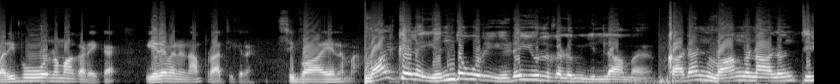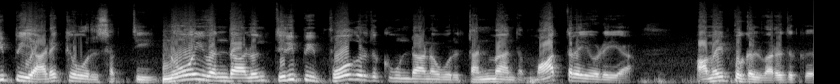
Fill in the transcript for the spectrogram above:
பரிபூர்ணமாக கிடைக்க இறைவனை நான் பிரார்த்திக்கிறேன். சிவாய நம. வாழ்க்கையில எந்த ஒரு இடையூறுகளும் இல்லாம கடன் வாங்கினாலும் திருப்பி அடைக்க ஒரு சக்தி நோய் வந்தாலும் திருப்பி போகிறதுக்கு உண்டான ஒரு தன்மை அந்த மாத்திரையுடைய அமைப்புகள் வர்றதுக்கு.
